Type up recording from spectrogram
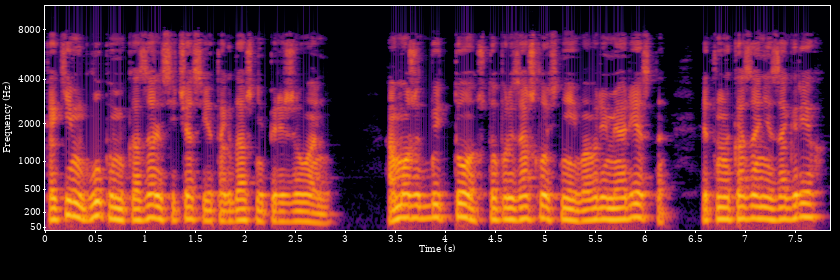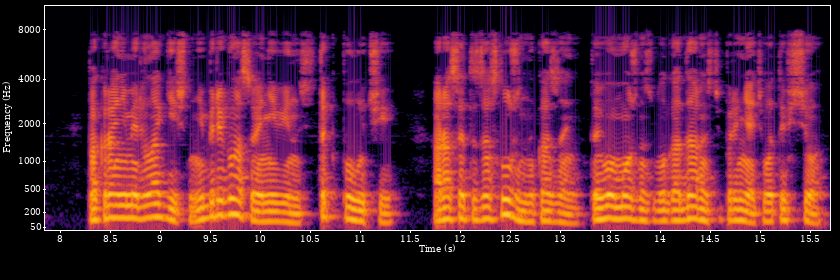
Какими глупыми казались сейчас ее тогдашние переживания. А может быть то, что произошло с ней во время ареста, это наказание за грех? По крайней мере логично, не берегла свою невинность, так получи. А раз это заслуженное наказание, то его можно с благодарностью принять, вот и все.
